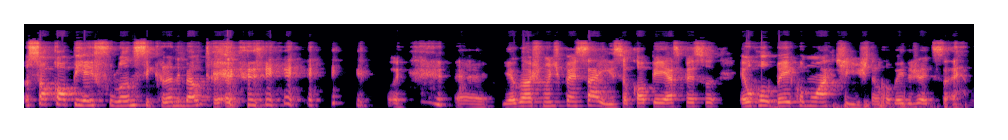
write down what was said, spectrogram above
eu só copiei Fulano, Cicrano e Beltrano. é, e eu gosto muito de pensar isso. Eu copiei as pessoas. Eu roubei como um artista, eu roubei do jeito certo.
